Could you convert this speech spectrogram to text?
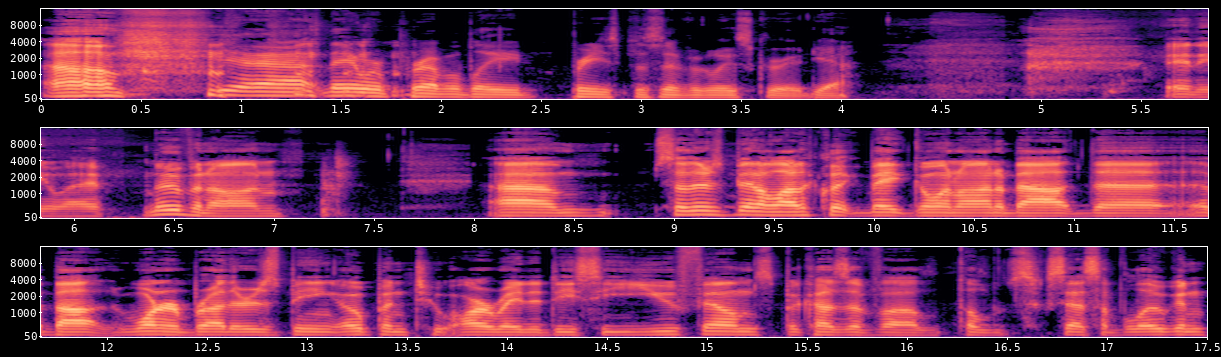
Um, yeah, they were probably pretty specifically screwed. Yeah. anyway, moving on. Um, so there's been a lot of clickbait going on about the about Warner Brothers being open to R-rated DCU films because of uh, the success of Logan.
